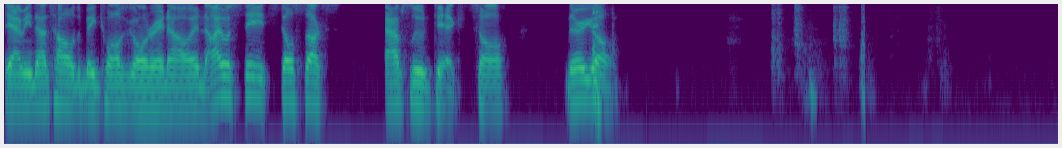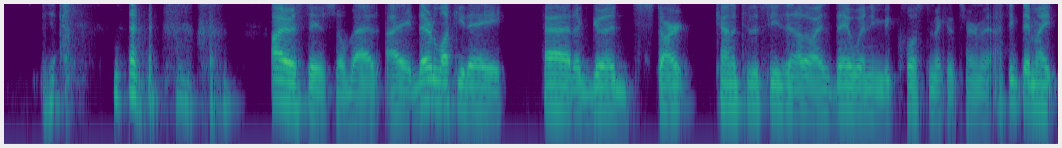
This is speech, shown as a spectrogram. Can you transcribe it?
yeah, I mean, that's how the Big 12 is going right now. And Iowa State still sucks absolute dick. So there you go. Yeah. Iowa State is so bad. I they're lucky they had a good start kind of to the season. Otherwise, they wouldn't even be close to making the tournament. I think they might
